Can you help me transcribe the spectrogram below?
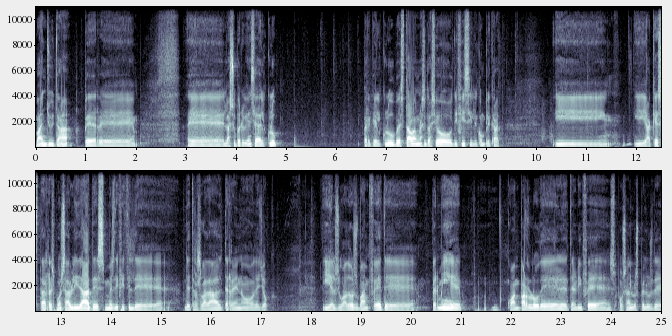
van lluitar per eh, eh, la supervivència del club, perquè el club estava en una situació difícil i complicat. I, i aquesta responsabilitat és més difícil de, de traslladar al terreny de joc. I els jugadors van fet, eh, per mi, eh, quan parlo de Tenerife, es posen els pelos de,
